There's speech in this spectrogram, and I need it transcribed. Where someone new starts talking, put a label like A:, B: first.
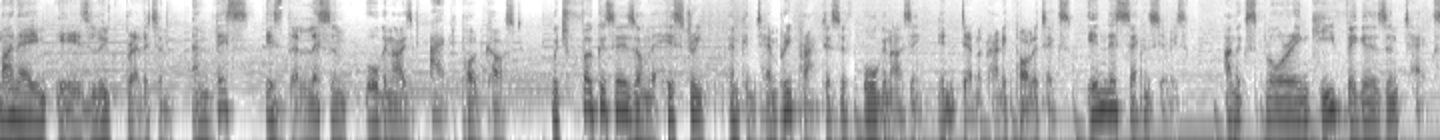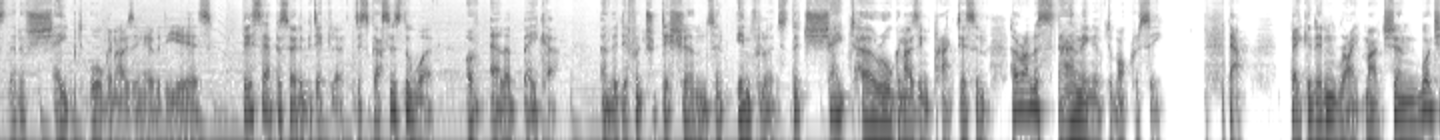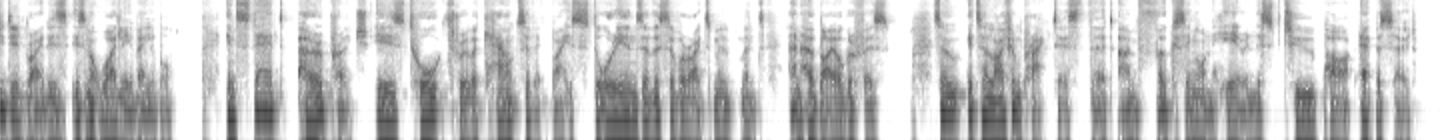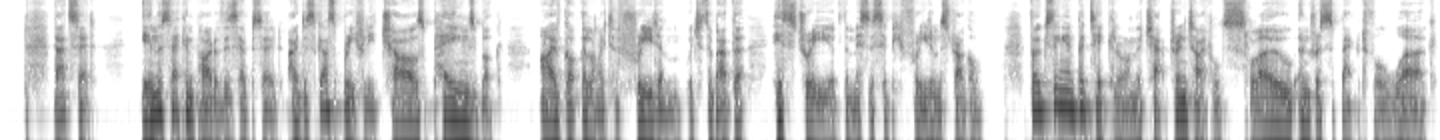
A: My name is Luke Bretherton, and this is the Listen, Organise, Act podcast, which focuses on the history and contemporary practice of organising in democratic politics. In this second series, I'm exploring key figures and texts that have shaped organising over the years. This episode in particular discusses the work of Ella Baker and the different traditions and influence that shaped her organising practice and her understanding of democracy. Now, Baker didn't write much, and what she did write is, is not widely available. Instead, her approach is taught through accounts of it by historians of the civil rights movement and her biographers. So it's her life and practice that I'm focusing on here in this two part episode. That said, in the second part of this episode, I discuss briefly Charles Payne's book, I've Got the Light of Freedom, which is about the history of the Mississippi freedom struggle focusing in particular on the chapter entitled Slow and Respectful Work.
